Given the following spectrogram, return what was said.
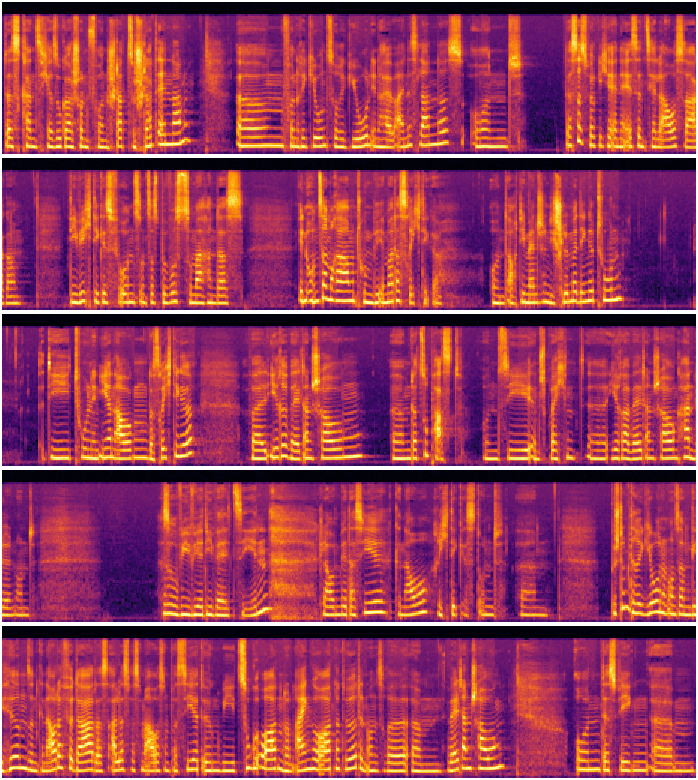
Das kann sich ja sogar schon von Stadt zu Stadt ändern, ähm, von Region zu Region innerhalb eines Landes. Und Das ist wirklich eine essentielle Aussage, die wichtig ist für uns, uns das bewusst zu machen, dass in unserem Rahmen tun wir immer das Richtige. Und auch die Menschen, die schlimme Dinge tun, die tun in ihren Augen das Richtige, weil ihre Weltanschauung ähm, dazu passt und sie entsprechend äh, ihrer Weltanschauung handeln. Und so wie wir die Welt sehen, glauben wir, dass sie genau richtig ist. Und ähm, bestimmte Regionen in unserem Gehirn sind genau dafür da, dass alles, was im Außen passiert, irgendwie zugeordnet und eingeordnet wird in unsere ähm, Weltanschauung. Und deswegen ähm,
